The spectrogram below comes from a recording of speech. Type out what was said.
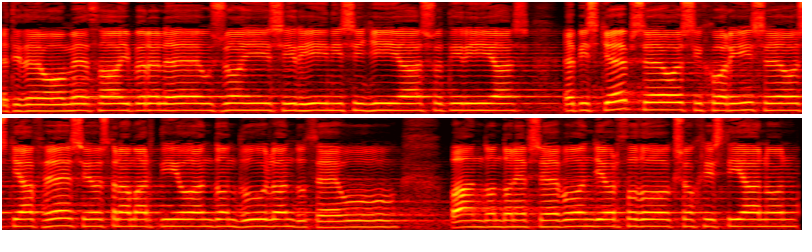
Ετιδεόμεθα υπερελαίου ζωής, ειρήνης, υγείας, σωτηρίας, επισκέψεως, συγχωρήσεως και αφέσεως των αμαρτίων των δούλων του Θεού, πάντων των ευσεβών και ορθοδόξων χριστιανών,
